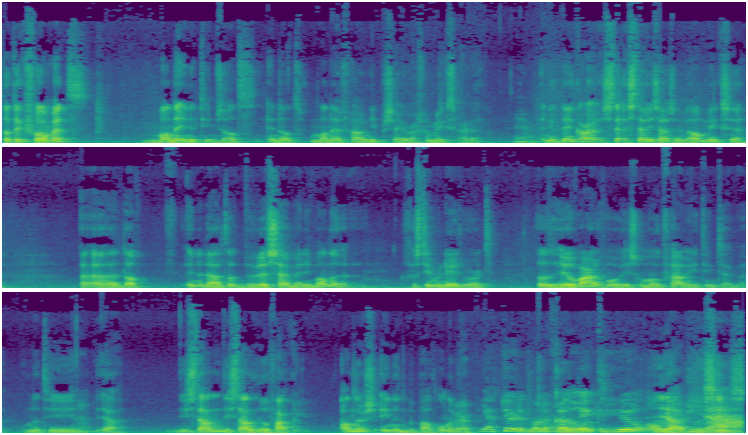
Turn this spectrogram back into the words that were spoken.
Dat ik vooral met mannen in het team zat. En dat mannen en vrouwen niet per se heel erg gemixt werden. Ja. En ik denk, stel stel je zou ze wel mixen. eh, dat inderdaad dat bewustzijn bij die mannen gestimuleerd wordt. Dat het heel waardevol is om ook vrouwen in je team te hebben. Omdat die, Ja. ja. die, staan, die staan heel vaak anders in een bepaald onderwerp. Ja, tuurlijk. Mannen en vrouwen denken heel anders. Ja, precies. Ja.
